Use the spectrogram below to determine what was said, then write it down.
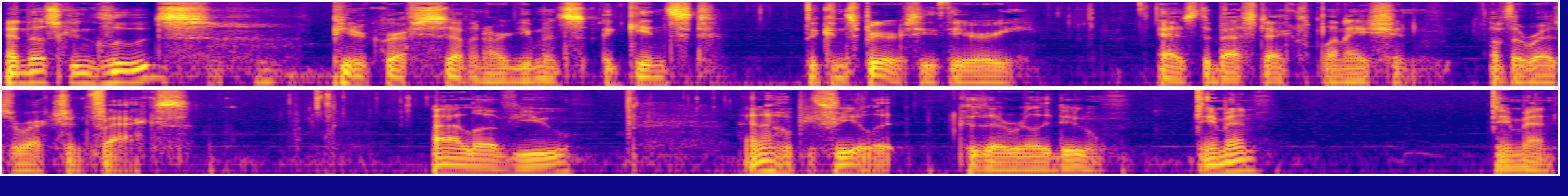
And thus concludes Peter Kreeft's seven arguments against the conspiracy theory as the best explanation of the resurrection facts. I love you, and I hope you feel it, because I really do. Amen? Amen.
